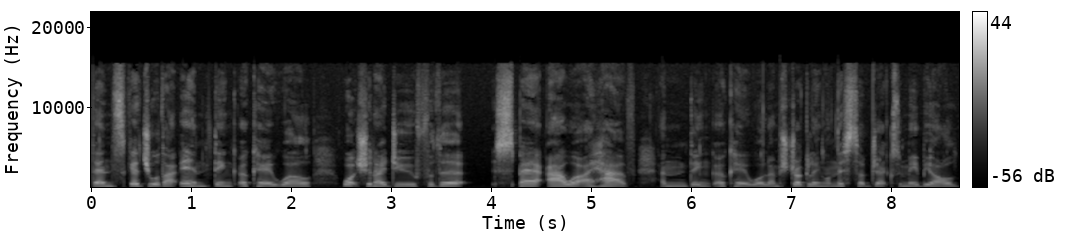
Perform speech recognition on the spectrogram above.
then schedule that in. Think, okay, well, what should I do for the spare hour I have? And think, okay, well, I'm struggling on this subject, so maybe I'll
